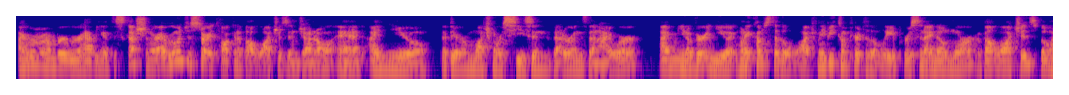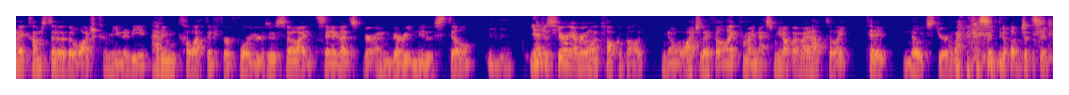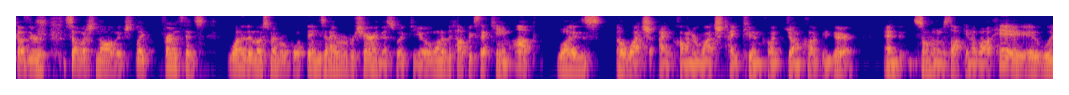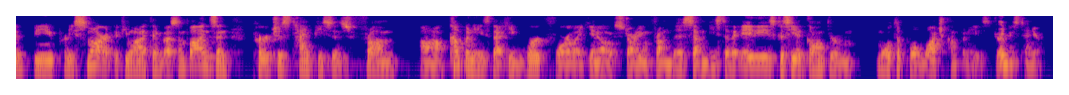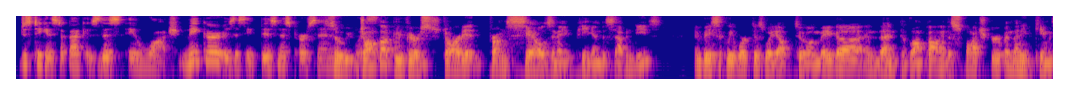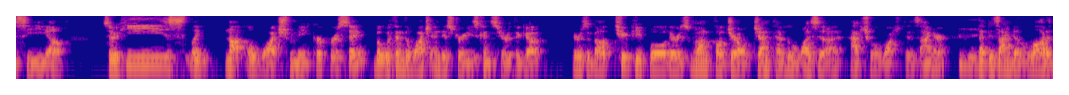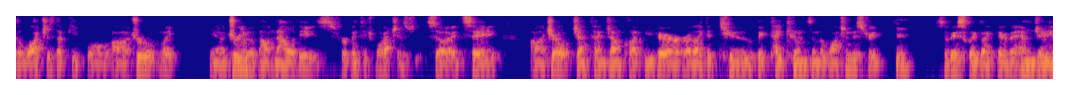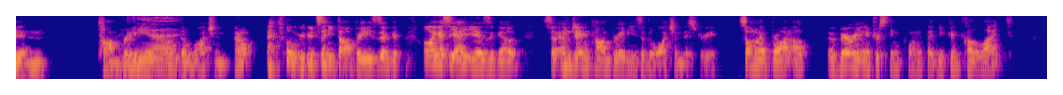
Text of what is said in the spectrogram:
I remember we were having a discussion, or everyone just started talking about watches in general, and I knew that they were much more seasoned veterans than I were. I'm, you know, very new when it comes to the watch. Maybe compared to the layperson, I know more about watches, but when it comes to the watch community, having collected for four years or so, I'd say that's very, I'm very new still Mhm. yeah, just hearing everyone talk about, you know, watches, I felt like for my next meetup, I might have to like take notes during my next meetup just because there's so much knowledge. Like, for instance, one of the most memorable things, and I remember sharing this with you, one of the topics that came up was a watch icon or watch tycoon called Jean Claude Biver. And someone was talking about, hey, it would be pretty smart if you wanted to invest in funds and purchase timepieces from uh, companies that he worked for, like, you know, starting from the 70s to the 80s, because he had gone through multiple watch companies during And- his tenure. Just taking a step back, is this a watch maker? Is this a business person? So What's Jean Claude Biver started from sales in AP in the 70s and basically worked his way up to Omega and then to Blancpain and the Swatch Group, and then he became a CEO. So he's like not a watchmaker per se, but within the watch industry, he's considered the GOAT. There's about two people. There's one called Gerald Genta, who was an actual watch designer Mhm. that designed a lot of the watches that people uh, drew like you know dream about nowadays for vintage watches. So I'd say uh, Gerald Genta and Jean Claude Biver are like the two big tycoons in the watch industry. Hmm. So basically, like they're the MJ and Tom Brady Yeah. of the watch. And I don't. I feel weird saying Tom Brady's a goat. Well, I guess yeah, he is a goat. So MJ and Tom Brady's of the watch industry. Someone had brought up a very interesting point that you can collect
